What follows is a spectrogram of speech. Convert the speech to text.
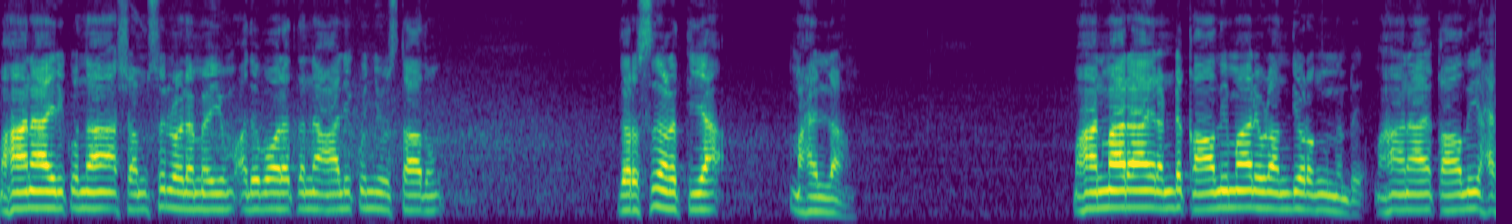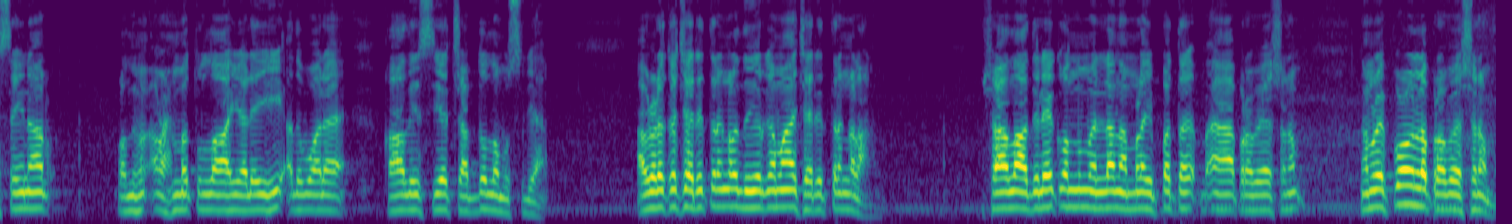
മഹാനായിരിക്കുന്ന ഷംസുൽ ഉലമയും അതുപോലെ തന്നെ ആലിക്കുഞ്ഞി ഉസ്താദും ദർസ് നടത്തിയ മഹലാണ് മഹാന്മാരായ രണ്ട് കാദിമാർ ഇവിടെ അന്തി ഉറങ്ങുന്നുണ്ട്. മഹാനായ കാദി ഹസൈനാർ റഹ്മത്തുല്ലാഹി അലഹി അതുപോലെ കാദി സി എച്ച് അബ്ദുള്ള മുസ്ലിയാർ. അവരുടെയൊക്കെ ചരിത്രങ്ങൾ ദീർഘമായ ചരിത്രങ്ങളാണ്. പക്ഷേ അത് അതിലേക്കൊന്നുമല്ല നമ്മളെ ഇപ്പോഴത്തെ പ്രവേശനം. നമ്മളിപ്പോഴുള്ള പ്രവേശനം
